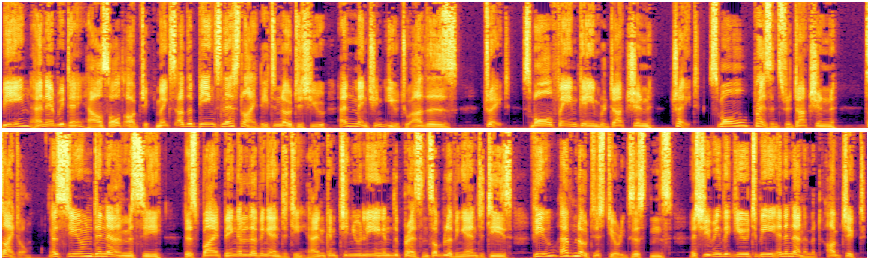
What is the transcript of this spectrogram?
being an everyday household object makes other beings less likely to notice you and mention you to others. Trait, small fame gain reduction. Trait, small presence reduction. Title, assumed intimacy. Despite being a living entity and continually in the presence of living entities, few have noticed your existence, assuming that you to be an inanimate object.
